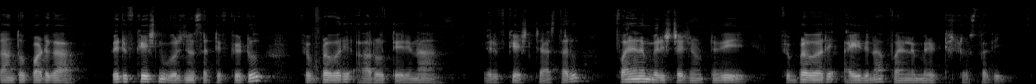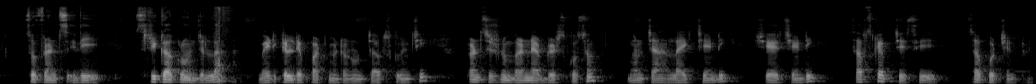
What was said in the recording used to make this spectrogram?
దాంతోపాటుగా వెరిఫికేషన్ ఒరిజినల్ సర్టిఫికేటు ఫిబ్రవరి ఆరో తేదీన వెరిఫికేషన్ చేస్తారు. ఫైనల్ మెరిట్ స్టేజ్ ఉంటుంది ఫిబ్రవరి ఐదున ఫైనల్ మెరిట్ లిస్ట్ వస్తుంది. సో ఫ్రెండ్స్ ఇది శ్రీకాకుళం జిల్లా మెడికల్ డిపార్ట్మెంట్ ఉన్న జాబ్స్ గురించి. ఫ్రెండ్స్ ఇటువంటి మరిన్ని అప్డేట్స్ కోసం మన ఛానల్ లైక్ చేయండి షేర్ చేయండి సబ్స్క్రైబ్ చేసి సపోర్ట్ చేయండి.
